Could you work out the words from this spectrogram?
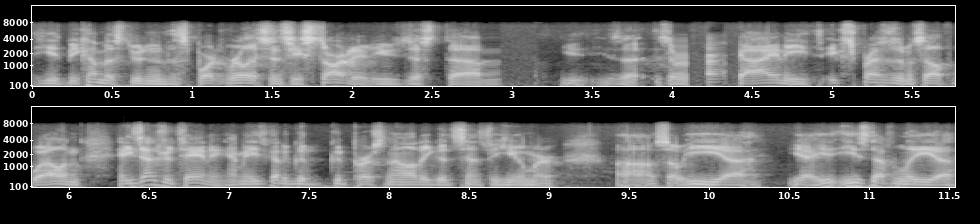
he's become a student of the sport really since he started. He's just um, he's a he's a guy and he expresses himself well and, and, he's entertaining. I mean, he's got a good good personality, good sense of humor. Uh, so he uh, yeah he, he's definitely uh,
